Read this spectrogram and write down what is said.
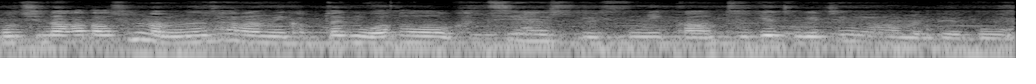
뭐 지나가다 손 남는 사람이 갑자기 와서 같이 할 수도 있으니까 두 개 두 개 챙겨가면 되고.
